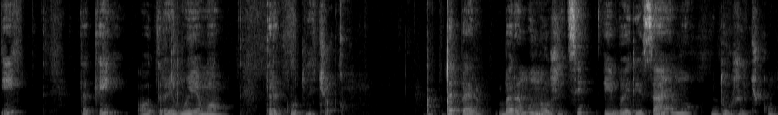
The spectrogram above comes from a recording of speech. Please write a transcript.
І такий отримуємо трикутничок. Тепер беремо ножиці і вирізаємо дужечку.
